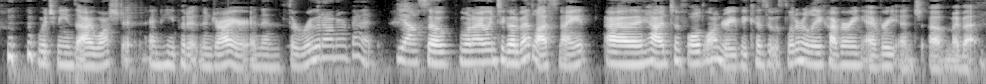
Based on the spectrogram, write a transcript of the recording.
which means I washed it and he put it in the dryer and then threw it on our bed. yeah. So when I went to go to bed last night, I had to fold laundry because it was literally covering every inch of my bed.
